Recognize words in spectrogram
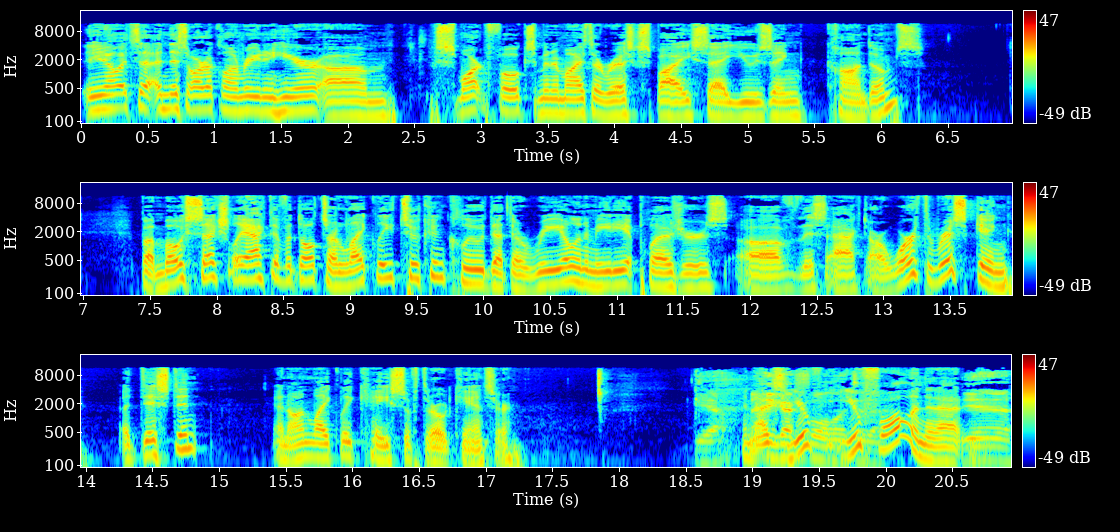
You know, it's a, in this article I'm reading here. Um, smart folks minimize their risks by, say, using condoms. But most sexually active adults are likely to conclude that the real and immediate pleasures of this act are worth risking a distant and unlikely case of throat cancer. yeah, And I that's you. fall into You that. fall into that. Yeah,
